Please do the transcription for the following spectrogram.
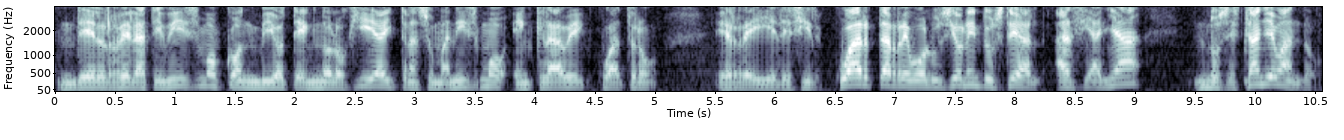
del relativismo con biotecnología y transhumanismo en clave 4RI, es decir, cuarta revolución industrial. Hacia allá nos están llevando.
